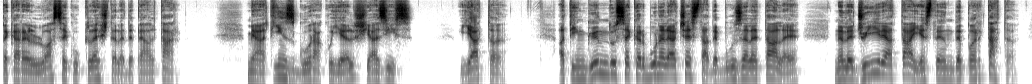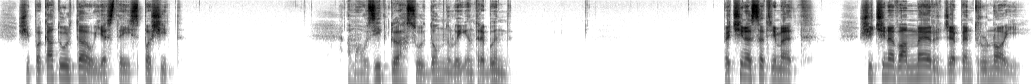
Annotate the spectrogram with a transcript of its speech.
pe care îl luase cu cleștele de pe altar. Mi-a atins gura cu el și a zis, Iată, Atingându-se cărbunele acesta de buzele tale, nelegiuirea ta este îndepărtată și păcatul tău este ispășit. Am auzit glasul Domnului întrebând, Pe cine să trimet și cine va merge pentru noi?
